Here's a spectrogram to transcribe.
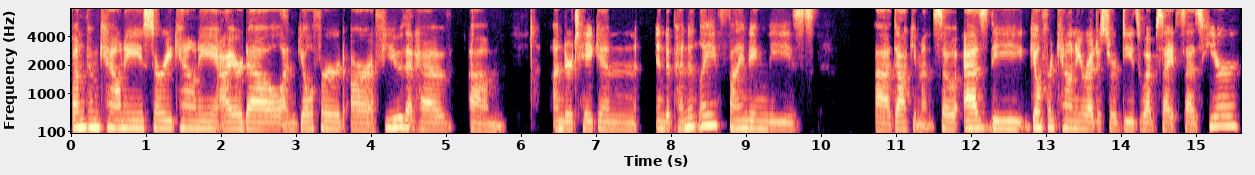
Buncombe County, Surry County, Iredell, and Guilford are a few that have um, undertaken independently finding these uh, documents. So as the Guilford County Register of Deeds website says here,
